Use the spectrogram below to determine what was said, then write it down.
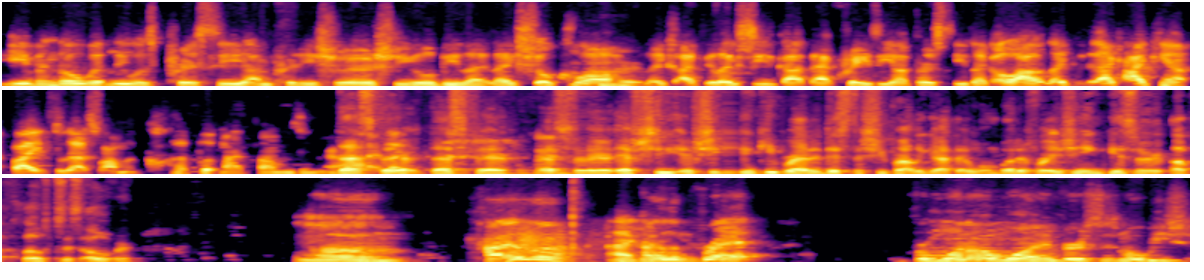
even though Whitley was prissy, I'm pretty sure she'll be like, like she'll claw Mhm. her. Like I feel like she's got that crazy up her sleeve. Like oh, I like like I can't fight, so that's why I'm gonna cl- put my thumbs in her. That's eye. fair. Like, That's fair. Okay. That's fair. If she if she can keep her at a distance, she probably got that one. But if Regine gets her up close, it's over. mm, Um, Kyla, I Kyla. Pratt from one on one versus Moesha.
